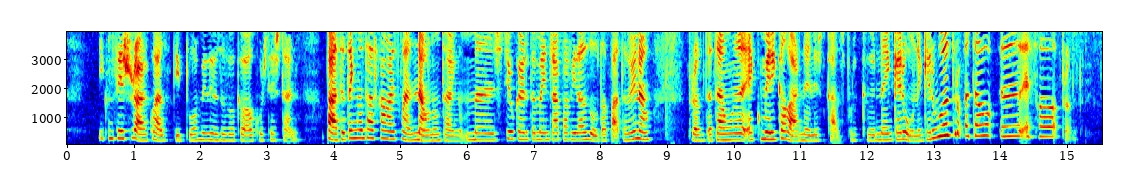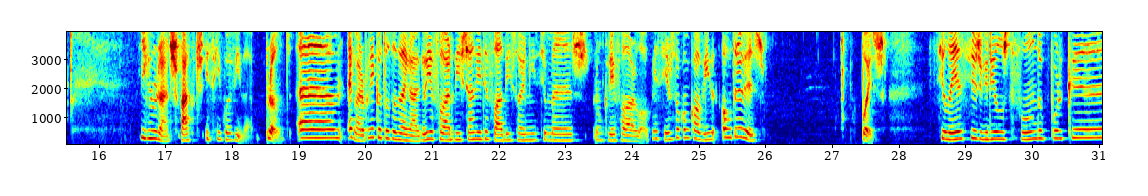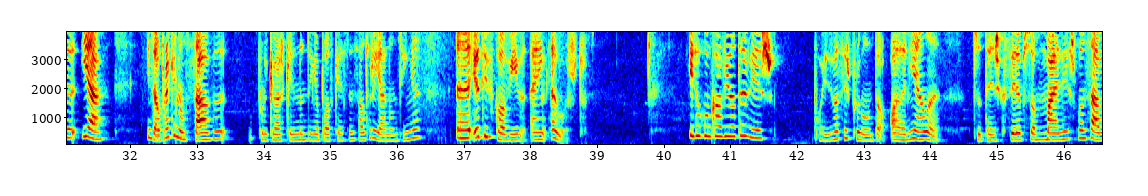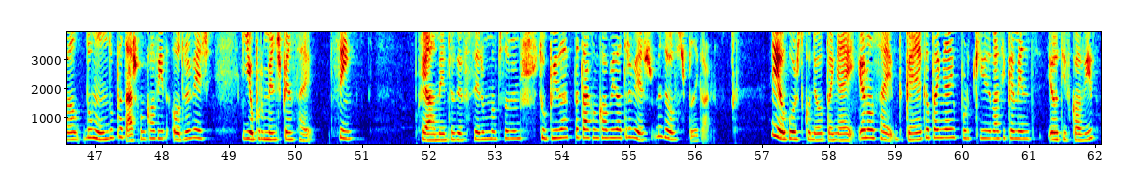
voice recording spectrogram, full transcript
e comecei a chorar quase, tipo, oh meu Deus, eu vou acabar o curso este ano. Pá, se eu tenho vontade de ficar mais um ano, não, não tenho. Mas se eu quero também entrar para a vida adulta, pá, também não. Pronto, então eh, é comer e calar, né, neste caso, porque nem quero um, nem quero o outro, então eh, é só, pronto ignorar os factos e seguir com a vida. Pronto. Uh, agora, porque é que eu estou toda gaga? Eu ia falar disto, já devia ter falado disto ao início, mas não queria falar logo. É assim, eu estou com Covid outra vez. Pois, silêncios, grilos de fundo, porque. Yeah. Então, para quem não sabe, porque eu acho que ele não tinha podcast nessa altura, já não tinha, uh, eu tive Covid em agosto. E estou com Covid outra vez. Pois vocês perguntam, ó oh, Daniela, tu tens que ser a pessoa mais irresponsável do mundo para estar com Covid outra vez. E eu, por menos, pensei, sim, realmente eu devo ser uma pessoa mesmo estúpida para estar com Covid outra vez. Mas eu vou-vos explicar. Em agosto, quando eu apanhei, eu não sei de quem é que apanhei, porque basicamente eu tive Covid,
